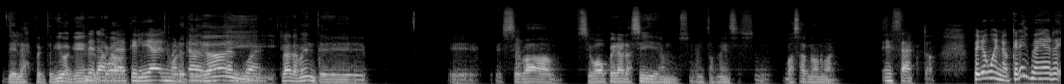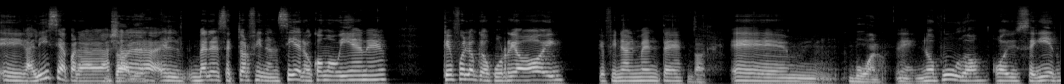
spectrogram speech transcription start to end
de, la expectativa que hay en de la volatilidad del mercado. y, claramente eh, se, va, se va a operar así, digamos, en estos meses. Va a ser normal. Exacto. Pero bueno, ¿querés ver eh, Galicia para allá ver el sector financiero? ¿Cómo viene? ¿Qué fue lo que ocurrió hoy? Que finalmente em, bueno. Eh, no pudo hoy seguir,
